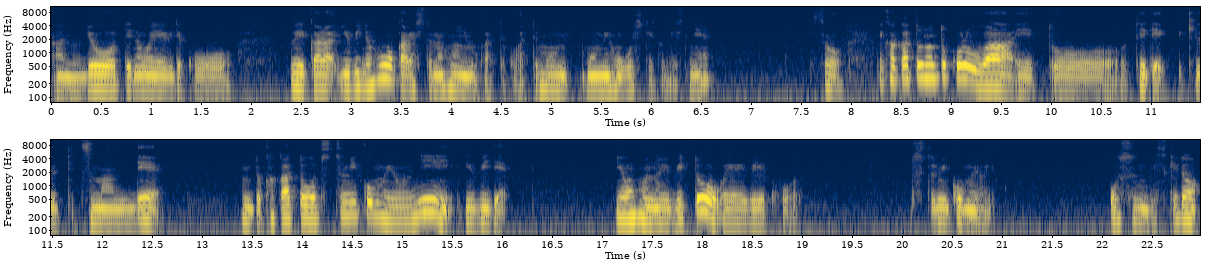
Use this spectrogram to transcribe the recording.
あの両手の親指でこう上から指の方から下の方に向かってこうやってもみもみほぐしていくんですね。そうでかかとのところは、えーっと手でキュッてつまんで、うん、とかかとを包み込むように指で4本の指と親指でこう包み込むように押すんですけど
